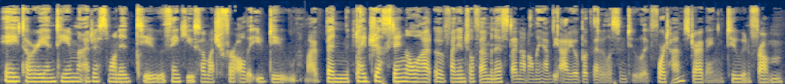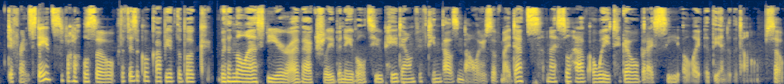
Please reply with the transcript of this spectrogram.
Hey, Tori and team. I just wanted to thank you so much for all that you do. I've been digesting a lot of Financial Feminist. I not only have the audiobook that I listened to like four times driving to and from different states, but also the physical copy of the book. Within the last year, I've actually been able to pay down $15,000 of my debts, and I still have a way to go, but I see a light at the end of the tunnel. So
